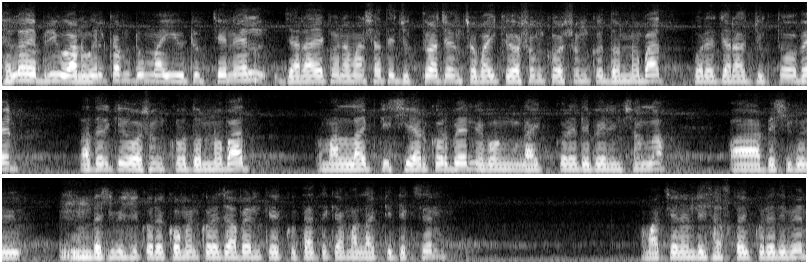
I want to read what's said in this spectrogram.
Hello everyone welcome to my YouTube channel যারা এখন আমার সাথে যুক্ত আছেন, সবাইকে অসংখ্য অসংখ্য ধন্যবাদ। পরে যারা যুক্ত হবেন তাদেরকে অসংখ্য ধন্যবাদ। আমার লাইভটি শেয়ার করবেন এবং লাইক করে দেবেন ইনশাল্লাহ। আর বেশি করে, বেশি বেশি করে কমেন্ট করে যাবেন কে কোথা থেকে আমার লাইভটি দেখছেন। আমার চ্যানেলটি সাবস্ক্রাইব করে দেবেন।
